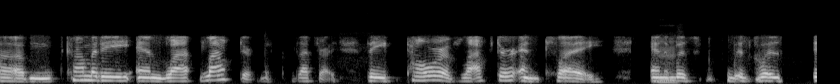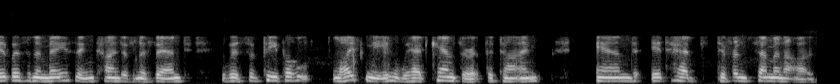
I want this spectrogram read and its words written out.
um, comedy and la- laughter. That's right. The power of laughter and play, and mm. it was it was it was an amazing kind of an event. It was for people like me who had cancer at the time, and it had different seminars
